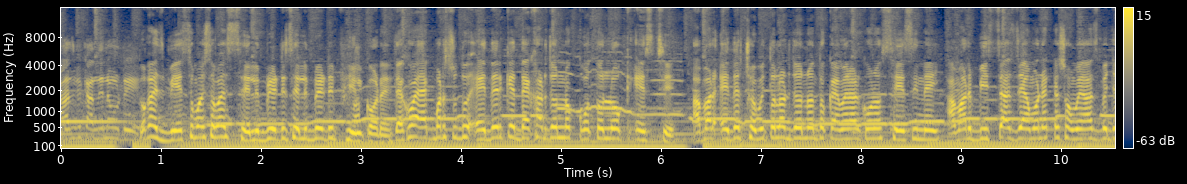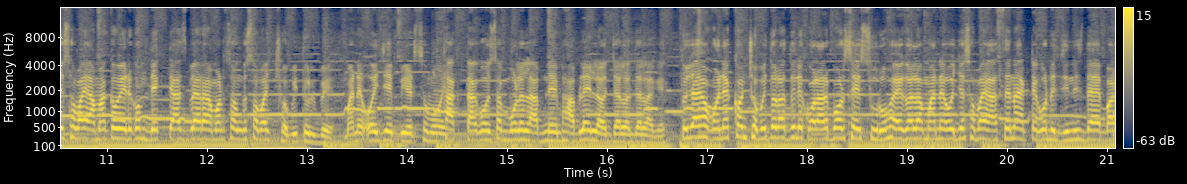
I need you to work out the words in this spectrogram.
হাসবি কান্দে না উঠে। তো গাইজ বিয়ের সময় সবাই সেলিব্রিটি সেলিব্রিটি ফিল করে। দেখো একবার শুধু এদেরকে দেখার জন্য কত লোক এসছে। আবার এদের ছবি তোলার জন্য তো ক্যামেরার কোনো শেষই নেই। আমার বিশ্বাস যে এমন একটা সময় আসবে যে সবাই আমাকেও এরকম দেখতে আসবে আর আমার সঙ্গে সবাই ছবি তুলবে। মানে ওই যে বিয়ের সময়। থাক থাক ওইসব বলে লাভ নেই ভাবলেই লজ্জা লজ্জা লাগে। তো যাই হোক অনেকক্ষণ ছবি তোলা তুলি করার পর সেই শুরু হয়ে গেল। মানে ওই যে সবাই আসে না একটা করে জিনিস দেয় বা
